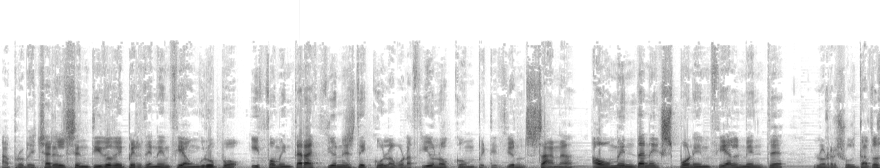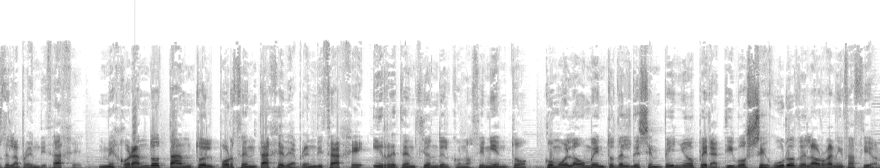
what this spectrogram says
Aprovechar el sentido de pertenencia a un grupo y fomentar acciones de colaboración o competición sana aumentan exponencialmente los resultados del aprendizaje, mejorando tanto el porcentaje de aprendizaje y retención del conocimiento como el aumento del desempeño operativo seguro de la organización.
